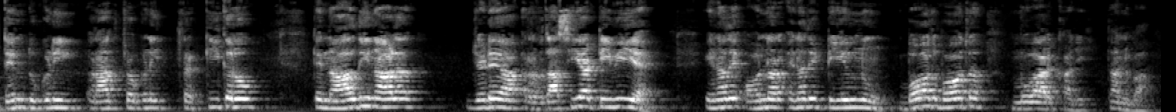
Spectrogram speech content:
ਦਿਨ ਦੁੱਗਣੀ, ਰਾਤ ਚੌਗਣੀ ਤਰੱਕੀ ਕਰੋ ਤੇ ਨਾਲ ਦੀ ਨਾਲ ਜਿਹੜੇ ਆ ਰਵਿਦਾਸੀਆ ਟੀਵੀ ਹੈ, ਇਹਨਾਂ ਦੇ ਓਨਰ ਇਹਨਾਂ ਦੀ ਟੀਮ ਨੂੰ ਬਹੁਤ ਬਹੁਤ ਮੁਬਾਰਕਾਂ ਜੀ। ਧੰਨਵਾਦ।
